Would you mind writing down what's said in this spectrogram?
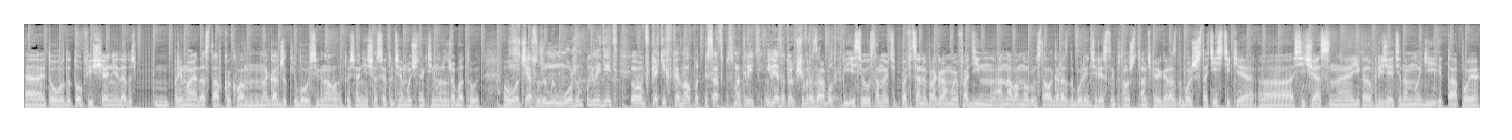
э, это over-the-top вещание, да, то есть прямая доставка к вам на гаджет любого сигнала. То есть они сейчас эту тему очень активно разрабатывают. Вот. Сейчас уже мы можем поглядеть, э, в каких каналах подписаться, посмотреть, или это только еще в разработке? Если вы установите официальную программу F1, она во многом стала гораздо более интересной, потому что там теперь гораздо больше статистики. Э, сейчас, когда вы приезжаете приезжаете на многие этапы,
